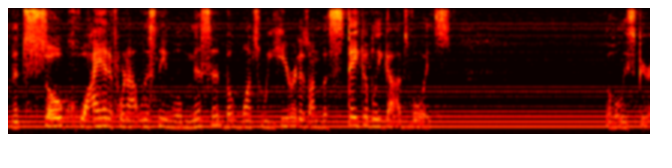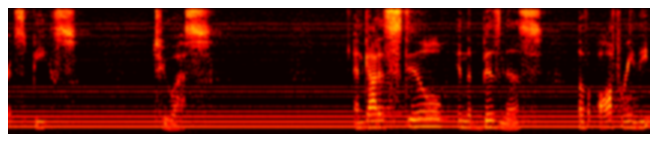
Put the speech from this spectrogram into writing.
And it's so quiet, if we're not listening, we'll miss it. But once we hear it as unmistakably God's voice, the Holy Spirit speaks to us. And God is still in the business of offering the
